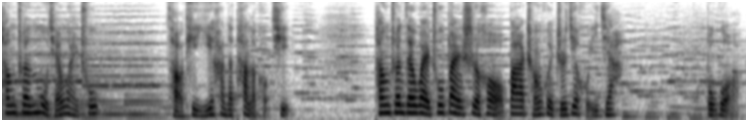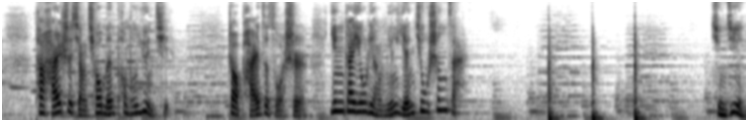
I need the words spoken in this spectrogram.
汤川目前外出。草剃遗憾地叹了口气。汤川在外出办事后，八成会直接回家。不过，他还是想敲门碰碰运气。照牌子所示，应该有两名研究生在。请进。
